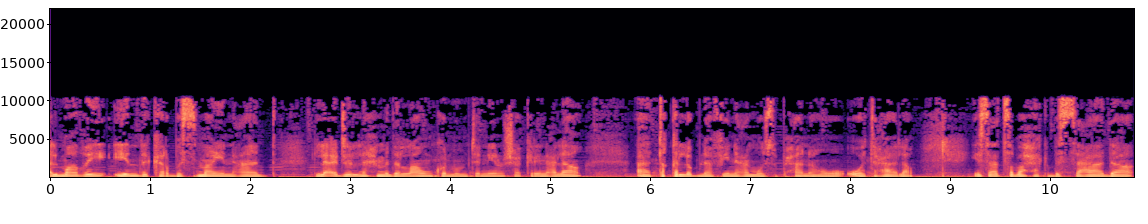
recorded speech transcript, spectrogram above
الماضي ينذكر بس ما ينعاد. لأجل نحمد الله ونكون ممتنين وشاكرين على آه، تقلبنا في نعمه سبحانه وتعالى. يسعد صباحك بالسعادة.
